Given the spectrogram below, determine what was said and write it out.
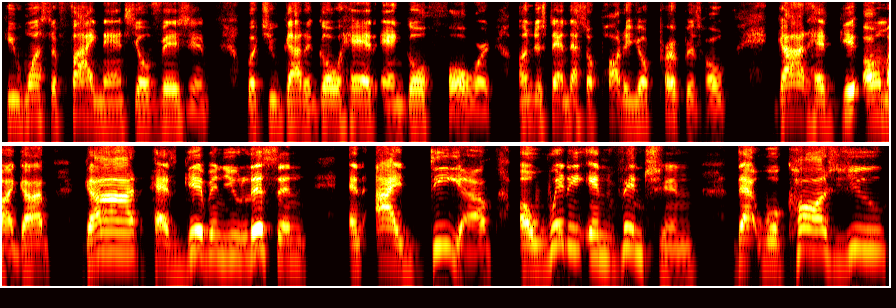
he wants to finance your vision but you got to go ahead and go forward. Understand that's a part of your purpose hope. God has give oh my god god has given you listen an idea a witty invention that will cause you,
